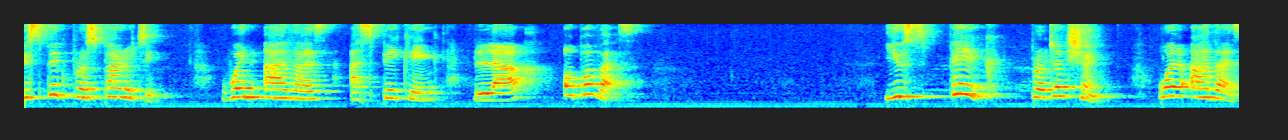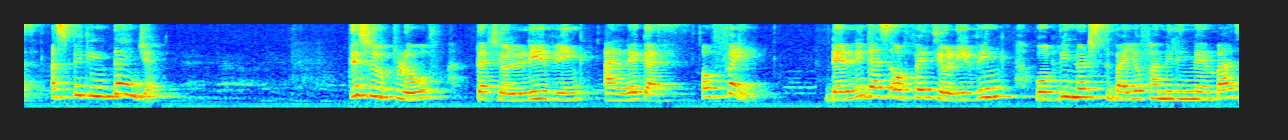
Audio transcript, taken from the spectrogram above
You speak prosperity when others are speaking lack or poverty. You speak protection while others are speaking danger. This will prove that you're living a legacy of faith. The legacy of faith you're living will be noticed by your family members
